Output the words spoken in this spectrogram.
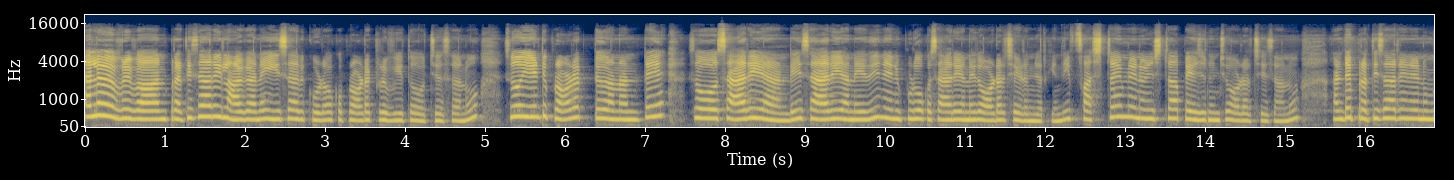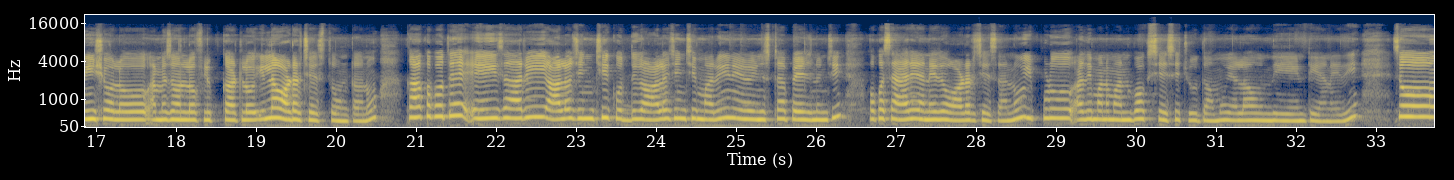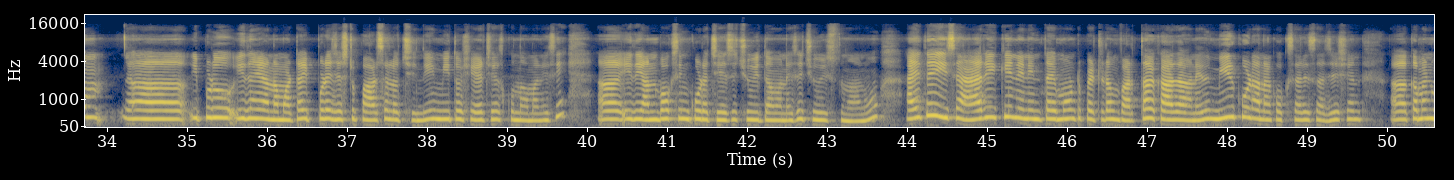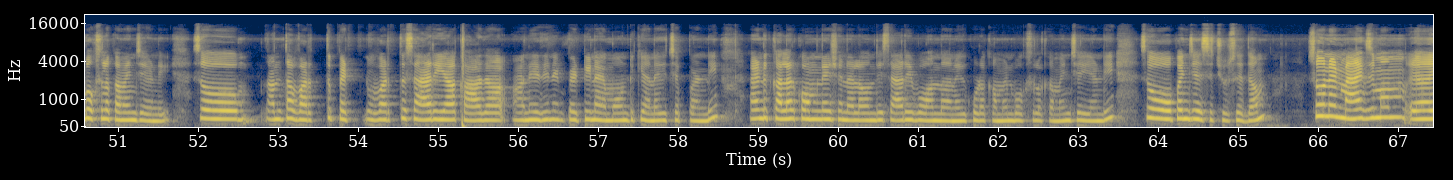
Hello everyone ప్రతిసారి లాగానే ఈసారి కూడా ఒక ప్రోడక్ట్ రివ్యూతో వచ్చేసాను. సో ఏంటి ప్రోడక్ట్ అని అంటే సో శారీ అండి. శారీ అనేది నేను ఇప్పుడు ఒక శారీ అనేది ఆర్డర్ చేయడం జరిగింది. ఫస్ట్ టైం నేను ఇన్స్టా పేజ్ నుంచి ఆర్డర్ చేశాను. అంటే ప్రతిసారి నేను మీషోలో అమెజాన్లో ఫ్లిప్కార్ట్లో ఇలా ఆర్డర్ చేస్తూ ఉంటాను. కాకపోతే ఈసారి ఆలోచించి కొద్దిగా ఆలోచించి మరీ నేను ఇన్స్టా పేజ్ నుంచి ఒక శారీ అనేది ఆర్డర్ చేశాను. ఇప్పుడు అది మనం అన్బాక్స్ చేసి చూద్దాము ఎలా ఉంది ఏంటి అనేది. సో ఇప్పుడు ఇదే అన్నమాట. ఇప్పుడే జస్ట్ పార్సల్ వచ్చింది. మీతో షేర్ చేసుకుందాం అనేసి ఇది అన్బాక్సింగ్ కూడా చేసి చూపిద్దామనేసి చూపిస్తున్నాను. అయితే ఈ శారీకి నేను ఇంత అమౌంట్ పెట్టడం వర్తా కాదా అనేది మీరు కూడా నాకు ఒకసారి సజెషన్ కమెంట్ బాక్స్లో కమెంట్ చేయండి. సో అంత వర్త్ పెట్ వర్త్ శారీయా కాదా అనేది నేను పెట్టిన అమౌంట్కి అనేది చెప్పండి. అండ్ కలర్ కాంబినేషన్ ఎలా ఉంది శారీ బాగుందా అనేది కూడా కమెంట్ బాక్స్లో కమెంట్ చేయండి. సో ఓపెన్ చేసి చూసేద్దాం. సో నేను మ్యాక్సిమం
